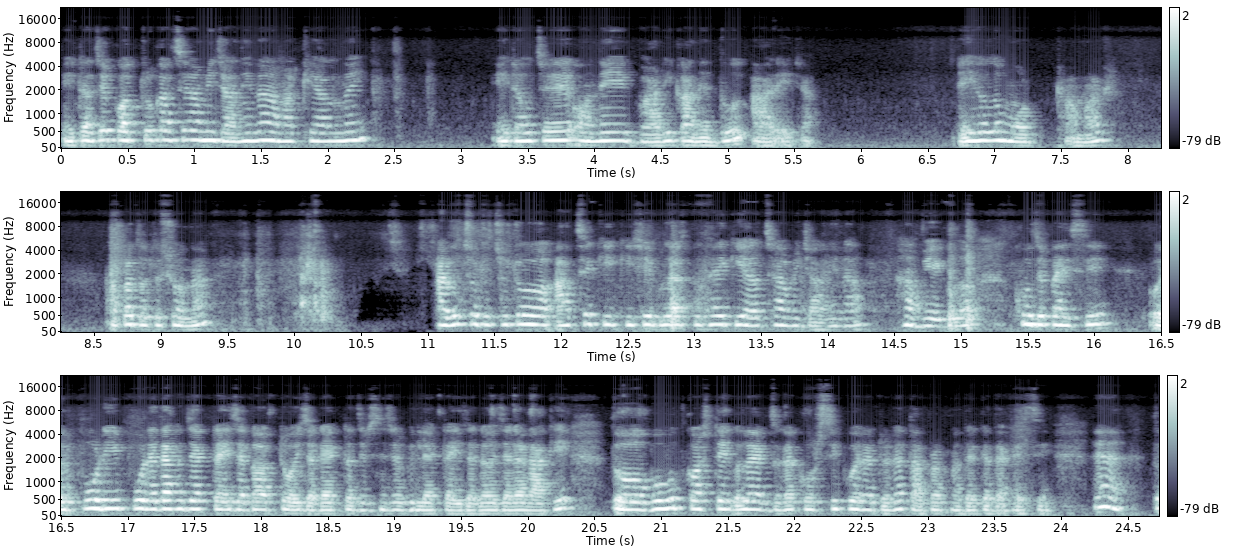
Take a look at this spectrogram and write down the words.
এটা যে কতটুক আছে আমি জানি না, আমার খেয়াল নাই। এটা হচ্ছে অনেক ভারী কানের দুল আর এটা। এই হলো মোট আমার। আপাতত সোনা। আরও ছোট ছোট আছে কি কি, সেগুলো কোথায় কি আছে আমি জানি না। আমি এগুলো খুঁজে পাইছি। ওই পড়ি পরে দেখা যায় একটা এই জায়গা একটা ওই জায়গায় একটা ড্রেসিং টেবিলে একটা এই জায়গায় ওই জায়গায় রাখি। তো বহুত কষ্টে এগুলো এক জায়গায় করছি করে টোরে তারপর আপনাদেরকে দেখাইছি। হ্যাঁ? তো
